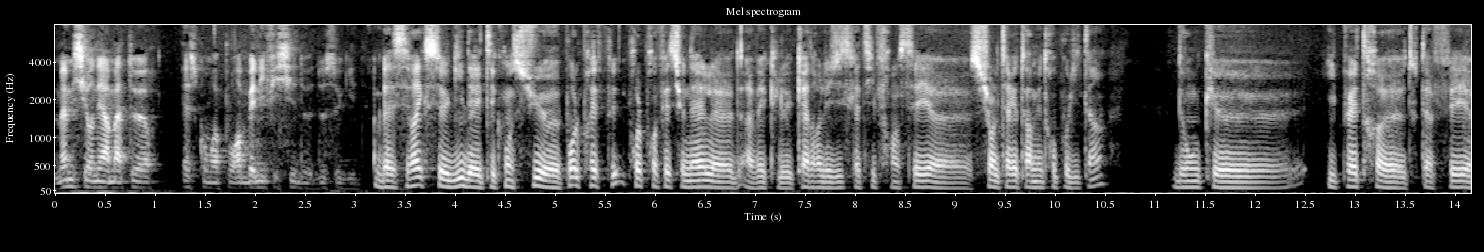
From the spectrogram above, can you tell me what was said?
Même si on est amateur, est-ce qu'on va pouvoir bénéficier de, ce guide? Ben, C'est vrai que ce guide a été conçu euh, pour le, pour le professionnel euh, avec le cadre législatif français euh, sur le territoire métropolitain. Donc il peut être tout à fait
